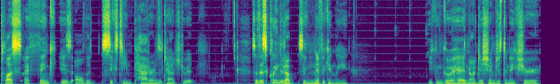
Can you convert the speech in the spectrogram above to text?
plus I think is all the 16 patterns attached to it. So this cleaned it up significantly. You can go ahead and audition just to make sure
